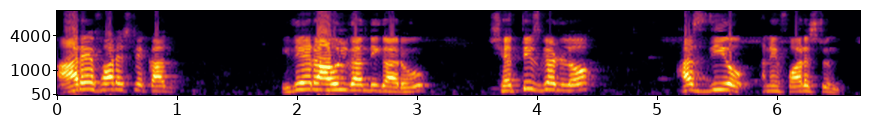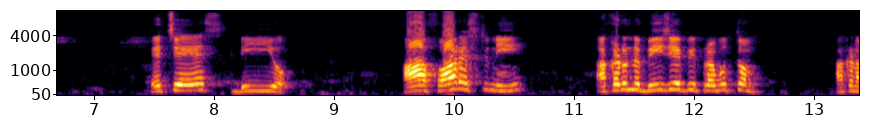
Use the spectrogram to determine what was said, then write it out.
ఆర్ఏ ఫారెస్టే కాదు. ఇదే రాహుల్ గాంధీ గారు ఛత్తీస్గఢ్లో హస్దియో అనే ఫారెస్ట్ ఉంది. హెచ్ఏఎస్ డిఈఓ ఆ ఫారెస్ట్ని అక్కడున్న బీజేపీ ప్రభుత్వం అక్కడ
